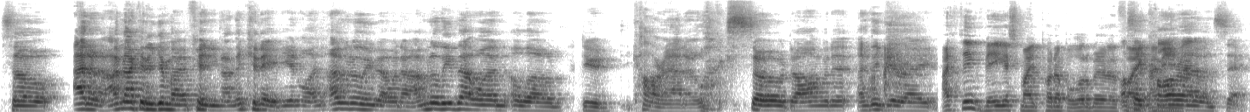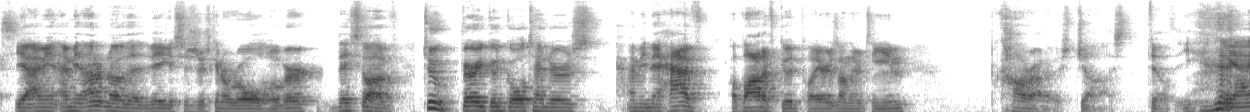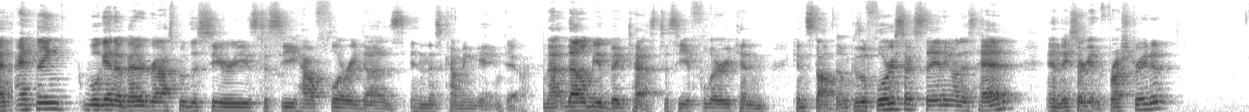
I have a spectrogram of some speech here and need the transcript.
So I don't know. I'm not gonna give my opinion on the Canadian one. I'm gonna leave that one out. I'm gonna leave that one alone, dude. Colorado looks so dominant. I think you're right. I think Vegas might put up a little bit of a I'll fight. say I mean- Colorado in six. Yeah, I mean, I mean, I don't know that Vegas is just going to roll over. They still have two very good goaltenders. I mean, they have a lot of good players on their team. Colorado is just filthy. yeah, I, think we'll get a better grasp of the series to see how Fleury does in this coming game. Yeah, that that'll be a big test to see if Fleury can can stop them. Because if Fleury starts standing on his head and they start getting frustrated,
